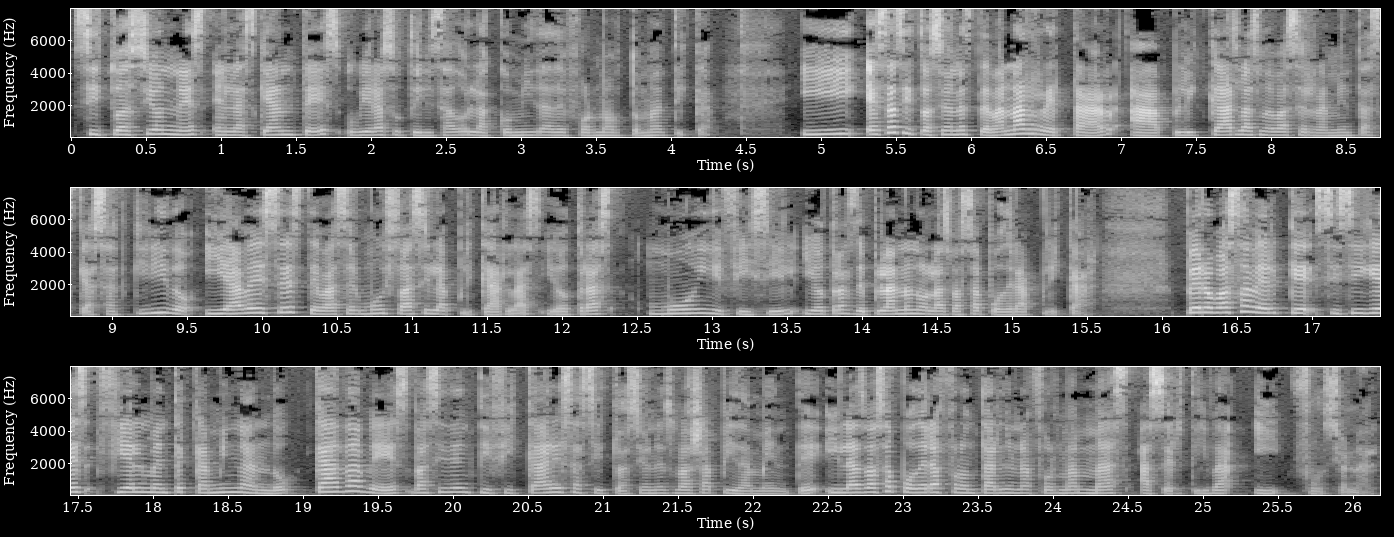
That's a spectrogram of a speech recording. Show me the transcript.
situaciones en las que antes hubieras utilizado la comida de forma automática. Y esas situaciones te van a retar a aplicar las nuevas herramientas que has adquirido y a veces te va a ser muy fácil aplicarlas y otras muy difícil y otras de plano no las vas a poder aplicar. Pero vas a ver que si sigues fielmente caminando, cada vez vas a identificar esas situaciones más rápidamente y las vas a poder afrontar de una forma más asertiva y funcional.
